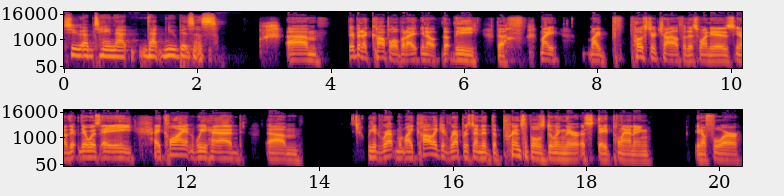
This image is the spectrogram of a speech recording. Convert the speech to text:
to obtain that that new business? Um, there've been a couple, but I, you know, the the, the my my poster child for this one is, you know, there, there was a a client we had um, we had rep- my colleague had represented the principals doing their estate planning, you know, for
